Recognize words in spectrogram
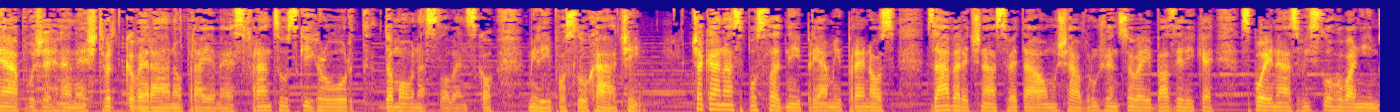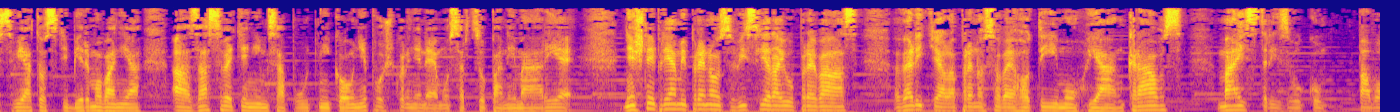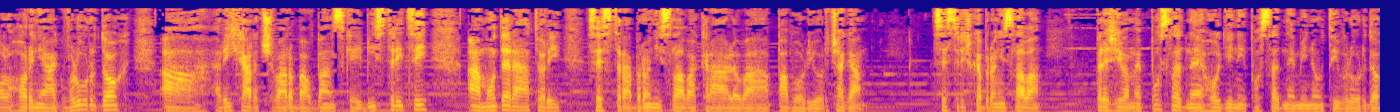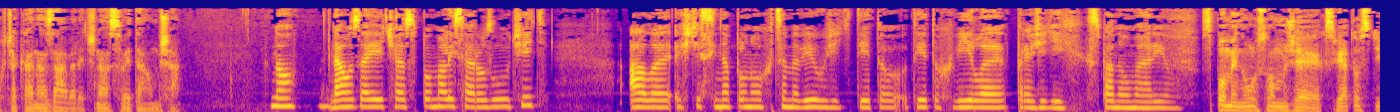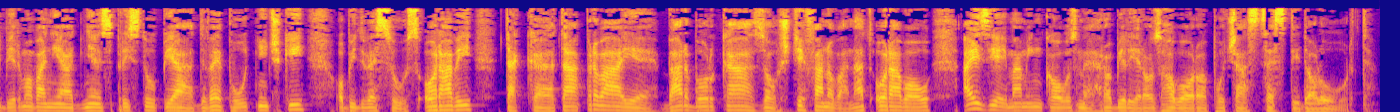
Pokojné a požehnané štvrtkové ráno prajeme z francúzskych Lourdes domov na Slovensko, milí poslucháči. Čaká nás posledný priamy prenos, záverečná svetá omša v Ružencovej bazilike, spojená s vysluhovaním sviatosti birmovania a zasvetením sa pútnikov nepoškvrnenému srdcu Pany Márie. Dnešný priamy prenos vysielajú pre vás veliteľ prenosového týmu Jan Kraus, majstri zvuku Pavol Horniák v Lurdoch a Richard Švarba v Banskej Bystrici a moderátori sestra Bronislava Kráľová a Pavol Jurčaga. Sestrička Bronislava, prežívame posledné hodiny, posledné minúty v Lurdoch, čaká na záverečná Sveta Omša. No, naozaj je čas pomaly sa rozlúčiť ale ešte si naplno chceme využiť tieto, tieto chvíle, prežiť ich s panou Máriou. Spomenul som, že k sviatosti birmovania dnes pristúpia dve pútničky, obidve sú z Oravy, tak tá prvá je Barborka zo Štefanova nad Oravou. Aj s jej maminkou sme robili rozhovor počas cesty do Lourdes.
